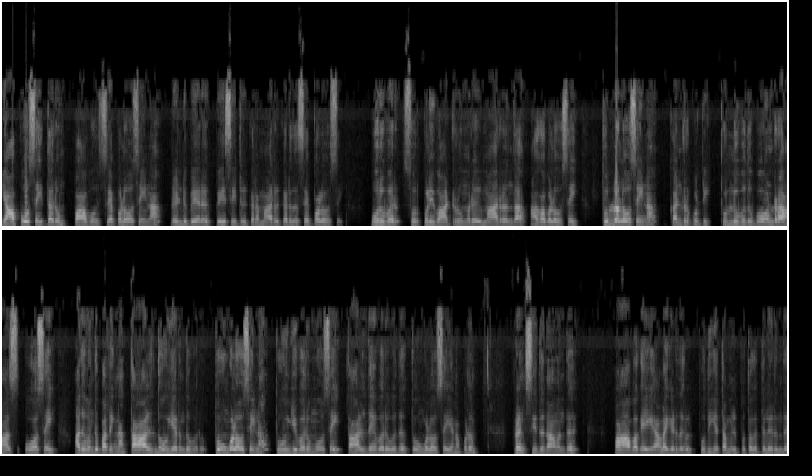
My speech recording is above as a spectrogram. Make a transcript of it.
யாப்போசை தரும் பாவோ செப்பலோசைனா ரெண்டு பேர் பேசிகிட்டு இருக்கிற மாதிரி இருக்கிறது செப்பலோசை ஒருவர் சொற்பொழிவு ஆற்றுமுறை மாதிரி இருந்தால் அகபலோசை துள்ளலோசைனா கன்றுக்குட்டி துள்ளுவது போன்ற ஆஸ் ஓசை. அது வந்து பார்த்தீங்கன்னா தாழ்ந்து உயர்ந்து வரும். தூங்கலோசைனா தூங்கி வரும் ஓசை தாழ்ந்தே வருவது தூங்கலோசை எனப்படும். ஃப்ரெண்ட்ஸ் இதுதான் வந்து பா வகை அழகிடுதல் புதிய தமிழ் புத்தகத்திலிருந்து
